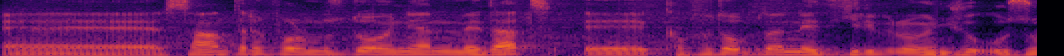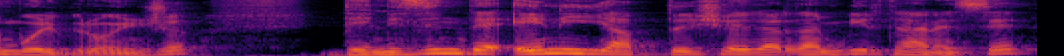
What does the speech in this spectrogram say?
Ee, Santrafor'umuzda oynayan Vedat e, kafa toplarının etkili bir oyuncu, uzun boylu bir oyuncu. Deniz'in de en iyi yaptığı şeylerden bir tanesi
